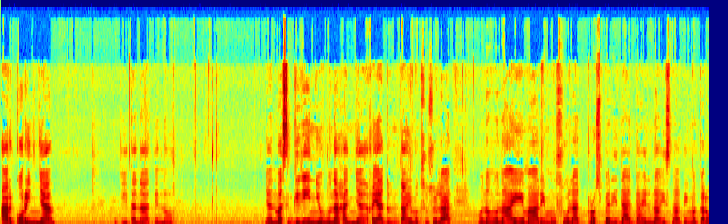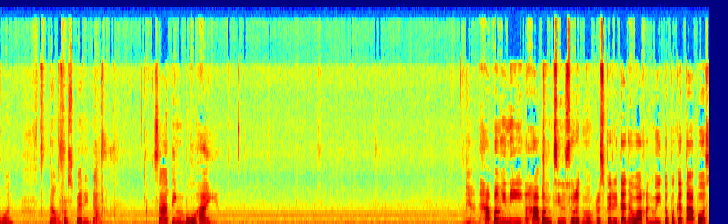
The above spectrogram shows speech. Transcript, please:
arko rin niya. Makikita natin, no? Yan, mas green yung unahan niya. Kaya doon tayo magsusulat. Unang-una ay maaari mong sulat prosperidad dahil nais nating magkaroon ng prosperidad sa ating buhay. Yan. Habang ini habang sinusulat mo ang prosperidad, hawakan mo ito pagkatapos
